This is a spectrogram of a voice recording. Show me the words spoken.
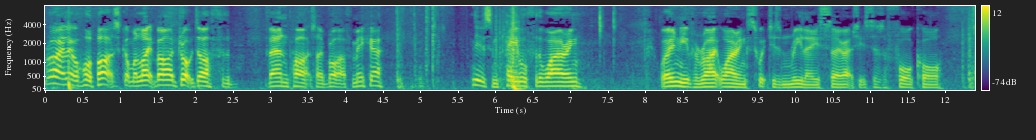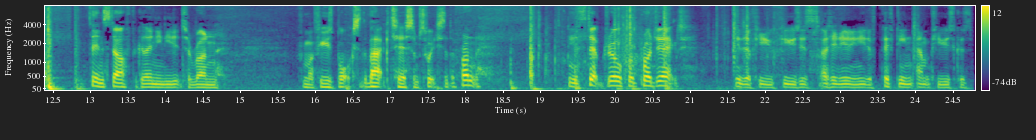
Right, a little haul of parts. Got my light bar dropped off for the van parts I brought up for Mika. Needed some cable for the wiring. We only need it for right wiring switches and relays, so actually it's just a four core thin stuff because I only need it to run from my fuse box at the back to some switches at the front. Need a step drill for a project. Needed a few fuses. Actually, I only need a 15 amp fuse because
